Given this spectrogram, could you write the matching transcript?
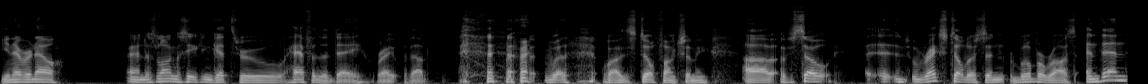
You never know. And as long as he can get through half of the day, right, without with- while he's still functioning. Uh, so uh, Rex Tillerson, Wilbur Ross, and then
